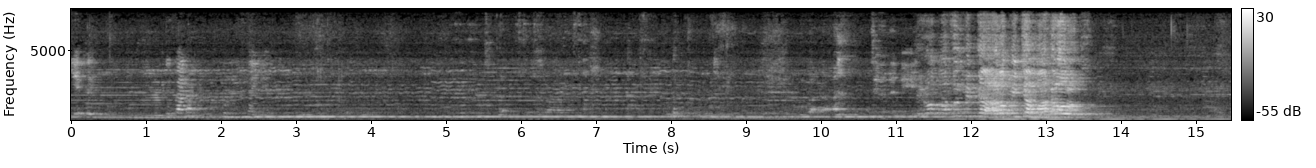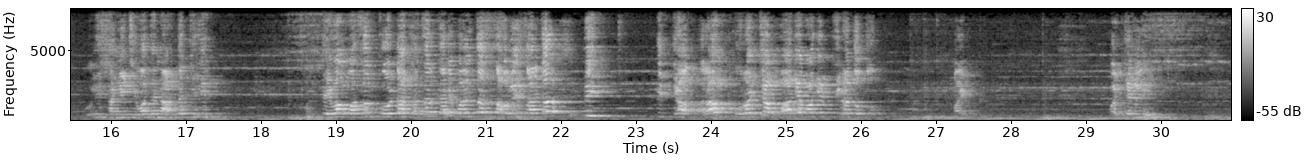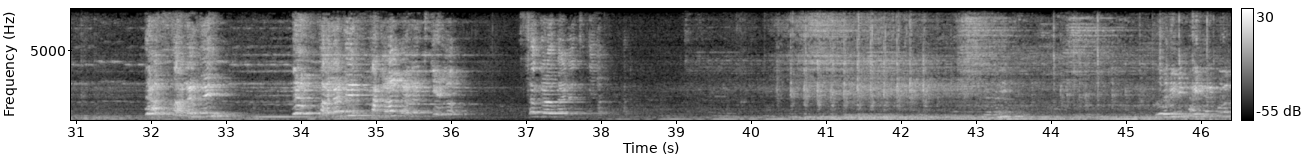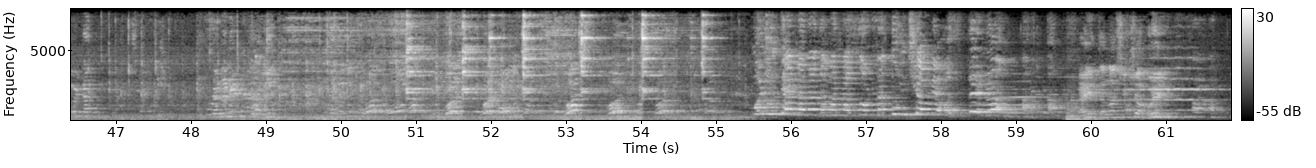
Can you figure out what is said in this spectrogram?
येते. दुकानात कुणीच नाहीये. वाचून मी त्या आरोपीच्या मागावर पोलिसांनी जेव्हा त्यांना अटक केली तेव्हापासून कोर्टात हजर करेपर्यंत सावलीसारखं मी मी त्या आराम पोरांच्या मागे मागे फिरत होतो. माहीत पण जननी त्या साऱ्यांनी त्या साऱ्यांनी सगळं मॅनेज केलं. सगळं मॅनेज जननी काहीतरी बोल बेटा. जननी म्हणून त्या नराधमांना सोडणं तुमची अव्यवस्थेनं नाही त्यांना शिक्षा होईल.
